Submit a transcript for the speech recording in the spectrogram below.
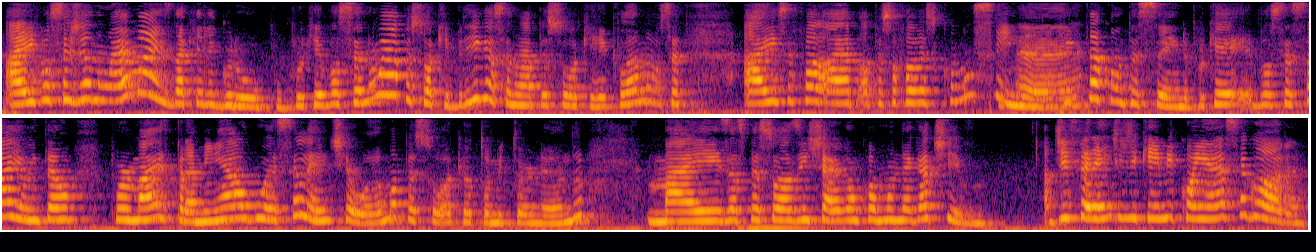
Aí você já não é mais daquele grupo, porque você não é a pessoa que briga, você não é a pessoa que reclama, você... Aí você fala, a pessoa fala, mas como assim? É. O que, está acontecendo? Porque você saiu. Então, por mais, para mim é algo excelente. Eu amo a pessoa que eu tô me tornando mas as pessoas enxergam como negativo. Diferente de quem me conhece agora.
